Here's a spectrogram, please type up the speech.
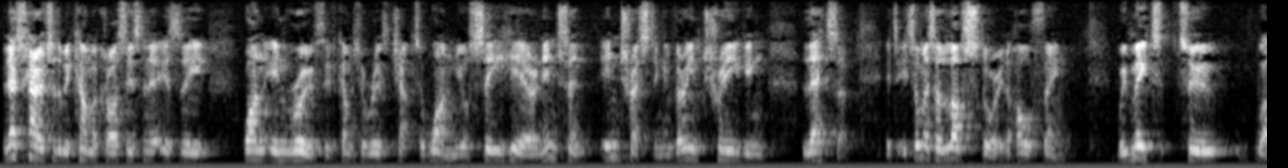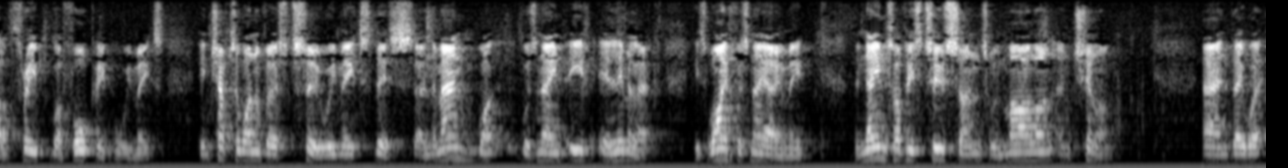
The next character that we come across is, is the one in Ruth. If you come to Ruth chapter 1, you'll see here an inter- interesting and very intriguing letter. It's, it's almost a love story, the whole thing. We meet two, well, three, well, four people we meet. In chapter 1 and verse 2, we meet this. And the man was named Elimelech. His wife was Naomi. The names of his two sons were Mahlon and Chilion. And they were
